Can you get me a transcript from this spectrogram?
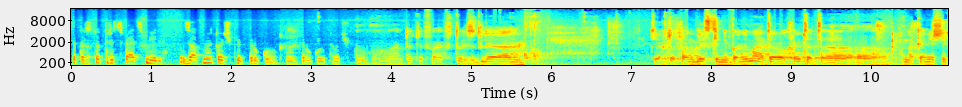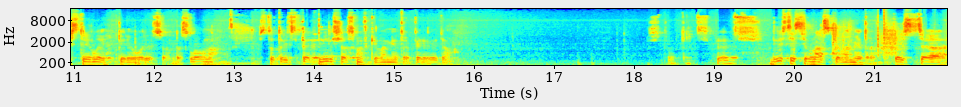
Это 135 миль из одной точки в другую, в другую точку. 135. То есть для тех, кто по-английски не понимает, Arrowhead это э, наконечник стрелы переводится дословно. 135 миль, сейчас мы в километры переведем. 135, 217 километров. То есть э,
